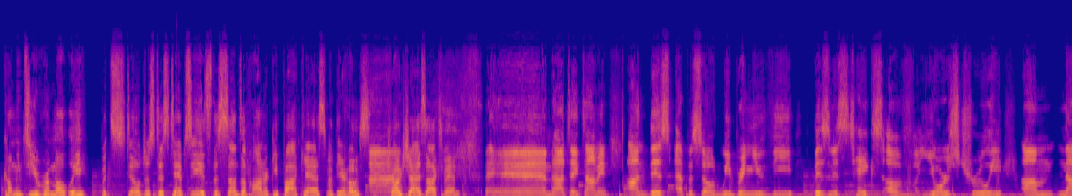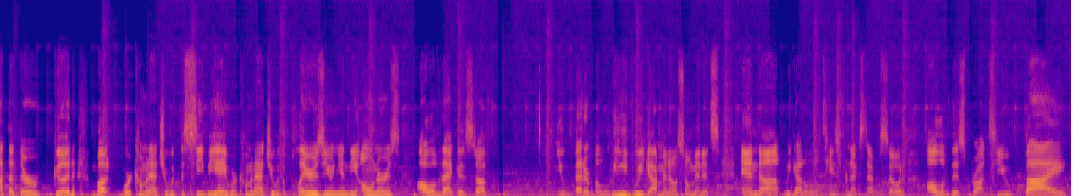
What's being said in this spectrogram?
Coming to you remotely, but still just as tipsy. It's the Sons of Honarchy podcast with your host, Ah. Drunk Shy Sox fan. And hot take Tommy. On this episode, we bring you the business takes of yours truly. Um, not that they're good, but we're coming at you with the CBA. We're coming at you with the players' union, the owners, all of that good stuff. You better believe we got Minoso minutes, and uh, we got a little tease for next episode. All of this brought to you by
